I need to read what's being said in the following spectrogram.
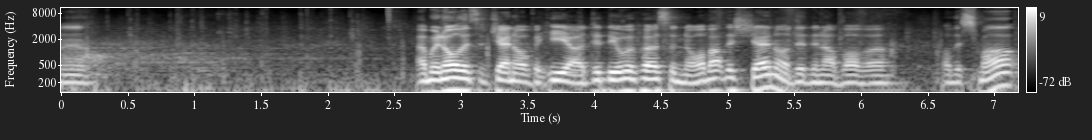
Yeah. And we know there's a gen over here. Did the other person know about this gen or did they not bother? Are they smart?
